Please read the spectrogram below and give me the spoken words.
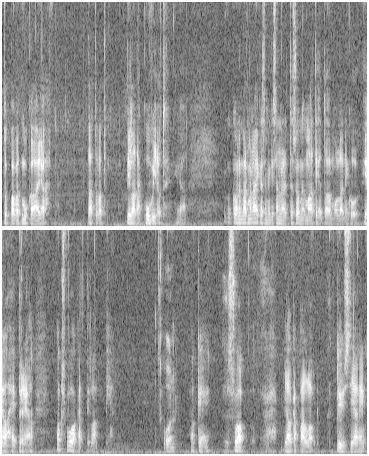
tuppavat mukaan ja tahtovat pilata kuviot. Ja, olen varmaan aikaisemminkin sanonut, että Suomen maatieto on mulla niin kuin ihan hebrea. Onko Vuokatti Lappia? On. Okei. Okay. Suo jalkapallo tyyssiä, niin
